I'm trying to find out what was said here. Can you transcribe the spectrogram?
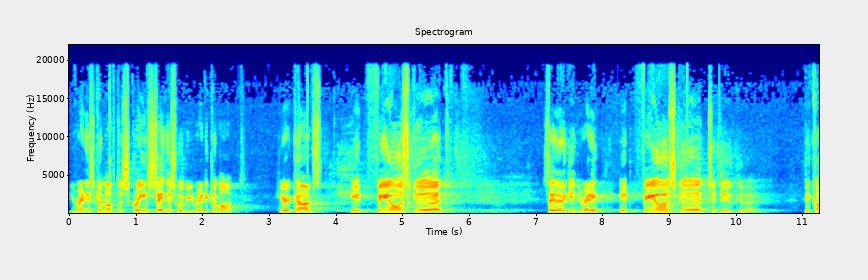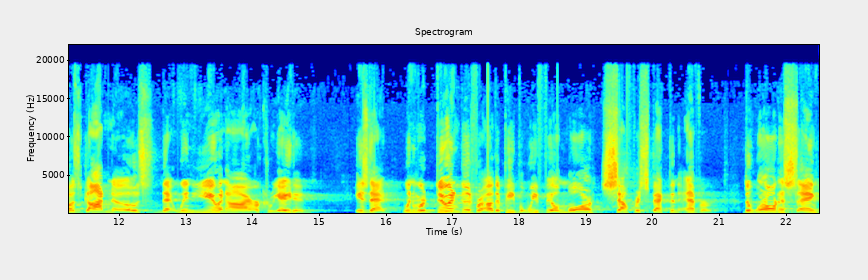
You, ready? It's coming up the screen. Say this with me. You ready? Come on. Here it comes. It feels good. Say that again. You ready? It feels good to do good because God knows that when you and I are created, is that when we're doing good for other people, we feel more self respect than ever. The world is saying,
